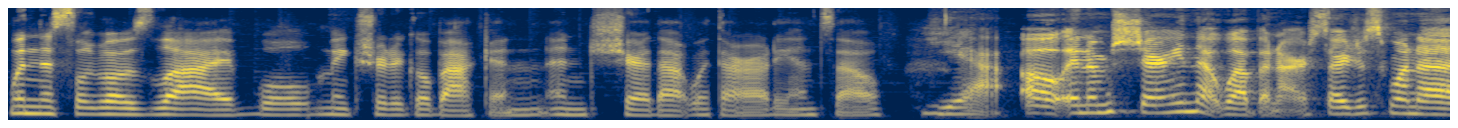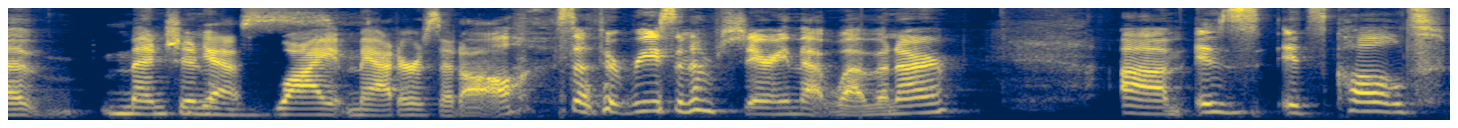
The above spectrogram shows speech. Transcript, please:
when this goes live, we'll make sure to go back and, and share that with our audience. So, yeah. Oh, and I'm sharing that webinar. So I just want to mention yes. why it matters at all. So the reason I'm sharing that webinar um, is it's called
